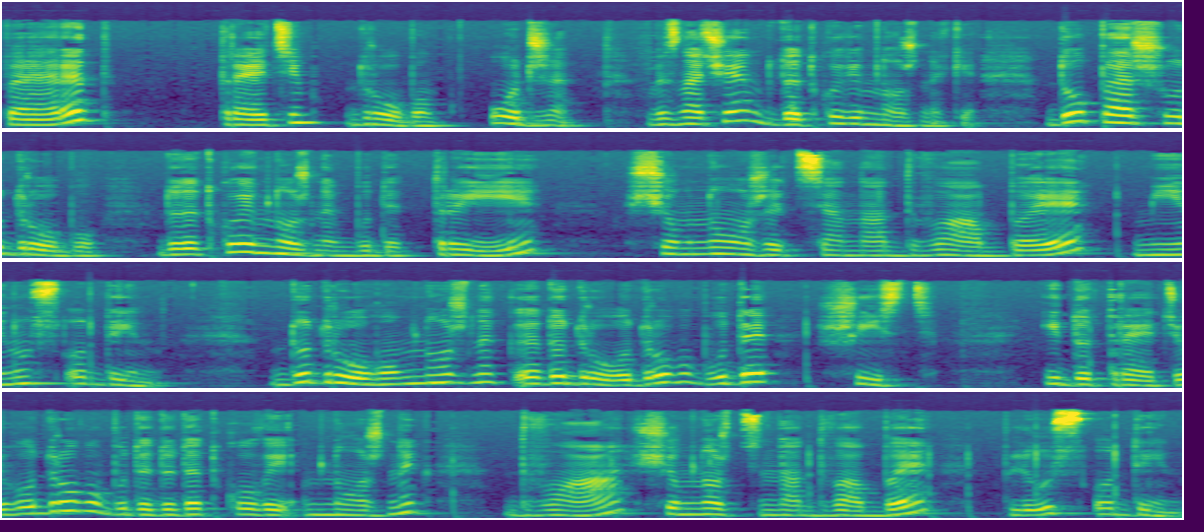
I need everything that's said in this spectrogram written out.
перед третім дробом. Отже, визначаємо додаткові множники. До першого дробу додатковий множник буде 3, що множиться на 2b мінус 1. До другого, множник, е, до другого дробу буде 6. І до третього дробу буде додатковий множник 2, що множиться на 2b плюс 1.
